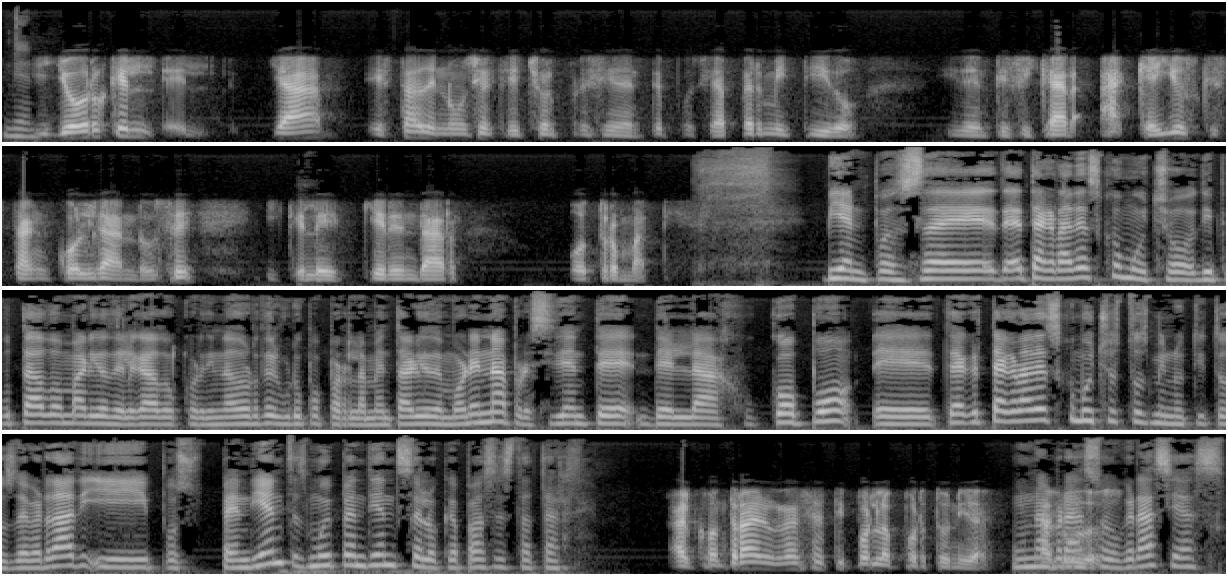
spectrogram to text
Y yo creo que ya esta denuncia que ha hecho el presidente pues se ha permitido identificar a aquellos que están colgándose y que le quieren dar otro matiz. Bien, pues eh, te agradezco mucho, diputado Mario Delgado, coordinador del Grupo Parlamentario de Morena, presidente de la Jucopo. Eh, te, te, agradezco mucho estos minutitos, de verdad, y pues pendientes, muy pendientes de lo que pasa esta tarde. Al contrario, gracias a ti por la oportunidad. Un abrazo, gracias.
